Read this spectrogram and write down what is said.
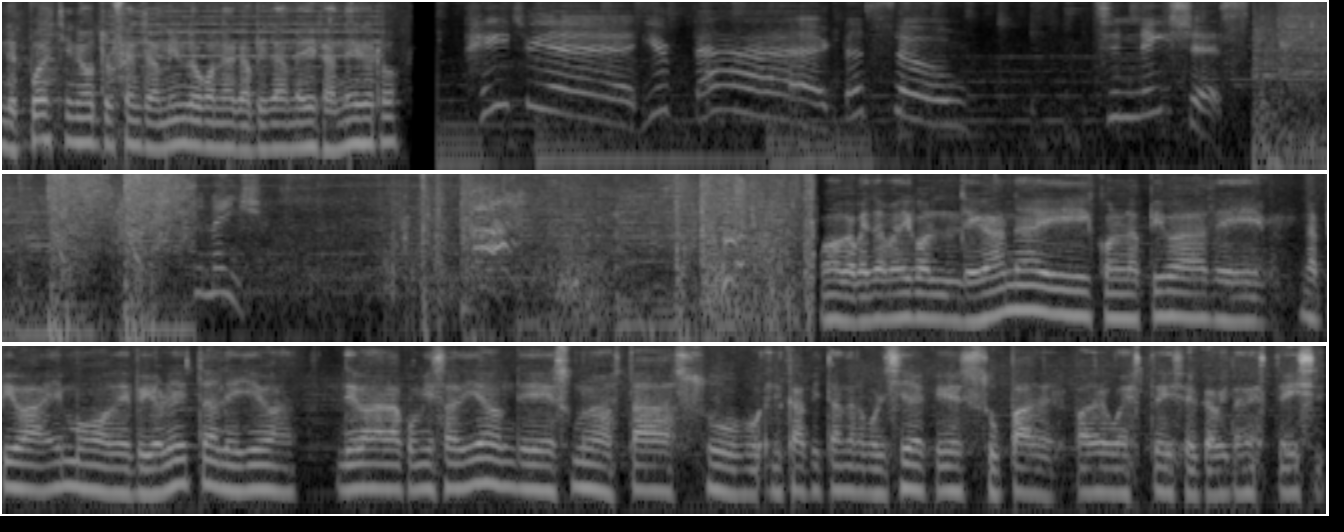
Después tiene otro enfrentamiento con el Capitán América Negro. Patriot, you're back. That's so tenacious. Tenacious. Ah. Bueno, Capitán América le gana y con la piba de la piba emo de Violeta le llevan, llevan a la comisaría donde está su, el capitán de la policía que es su padre, el padre Gwen Stacy, el capitán Stacy.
